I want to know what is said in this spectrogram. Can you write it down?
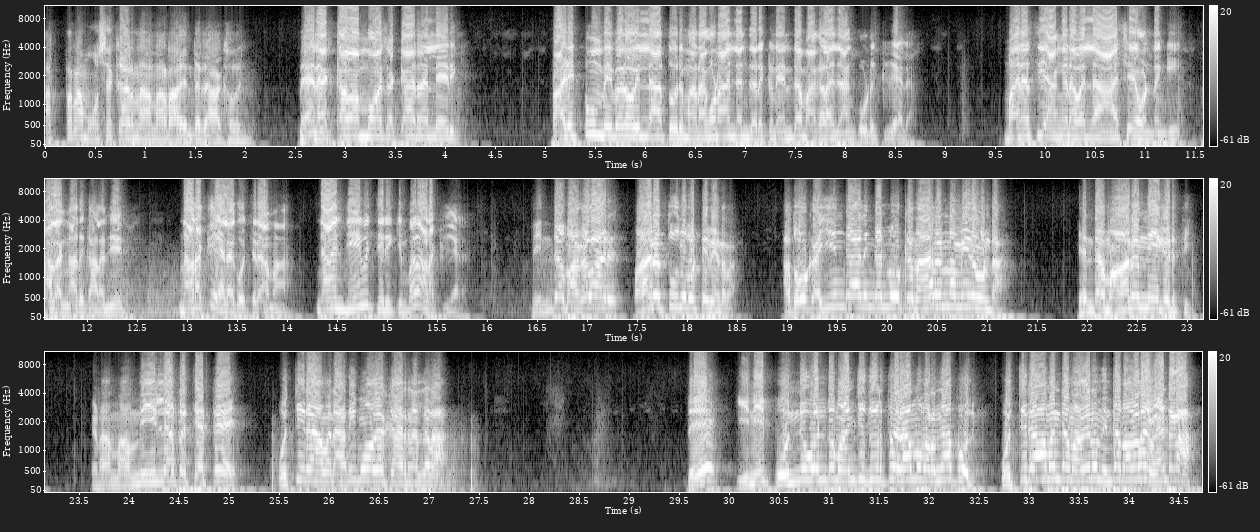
അത്ര മോശക്കാരനാണാടാ എന്റെ രാഘവൻ. നിനക്കവൻ മോശക്കാരനല്ലേയിരിക്കും പഠിപ്പും വിവരവും ഇല്ലാത്ത ഒരു മണകുണാഞ്ചൻ ചെറുക്കണ എന്റെ മകളെ ഞാൻ കൊടുക്കുകയല്ല. മനസ്സിൽ അങ്ങനെ വല്ല ആശയം ഉണ്ടെങ്കിൽ അതങ്ങാട് കളഞ്ഞേരും. നടക്കുകയല്ല കൊച്ചുരാമ. ഞാൻ ജീവിച്ചിരിക്കുമ്പോ നടക്കുകയല്ല. നിന്റെ മകളാര് പാനത്തൂന്ന് പൊട്ടി വീണതാ. അതോ കയ്യും കാലും കണ്ണും ഒക്കെ നാലെണ്ണം വീതമുണ്ടാ? എന്റെ മാനം നീ കെടുത്തി. എടാ നന്ദിയില്ലാത്ത ചെറ്റേ. കൊച്ചിരാമൻ അതിമോഹക്കാരനല്ലടാ. ദേ ഇനി പൊന്നുകൊണ്ടും അഞ്ചു തീർത്ത് തരാന്ന് പറഞ്ഞാ പോലും കൊച്ചിരാമന്റെ മകന് നിന്റെ മകളെ വേണ്ടടാ.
